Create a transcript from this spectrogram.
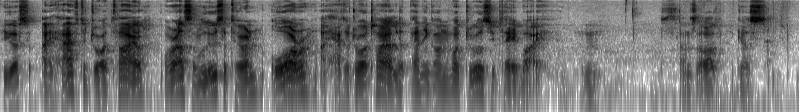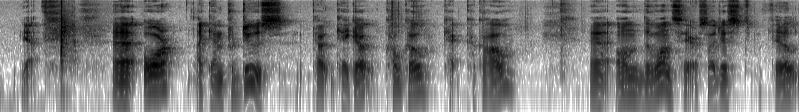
because I have to draw a tile, or else I will lose a turn, or I have to draw a tile, depending on what rules you play by. Mm, sounds odd, because, yeah. Uh, or I can produce cacao, cocoa, cacao uh, on the ones here. So I just fill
